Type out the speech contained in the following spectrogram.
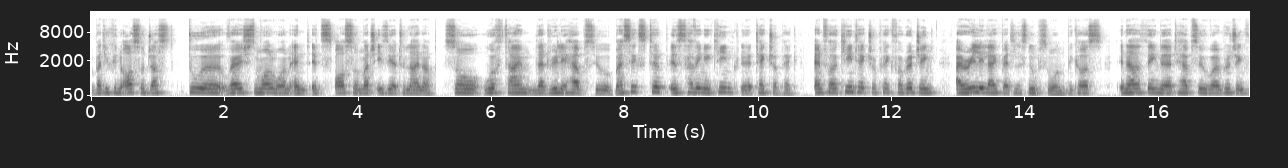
but you can also just do a very small one and it's also much easier to line up. So with time that really helps you. My sixth tip is having a clean uh, texture pack. And for a clean texture pack for bridging, I really like Bedless Noob's one because Another thing that helps you while bridging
